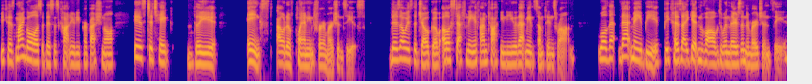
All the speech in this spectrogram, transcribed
because my goal as a business continuity professional is to take the angst out of planning for emergencies. There's always the joke of, oh, Stephanie, if I'm talking to you, that means something's wrong. Well, that, that may be because I get involved when there's an emergency.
